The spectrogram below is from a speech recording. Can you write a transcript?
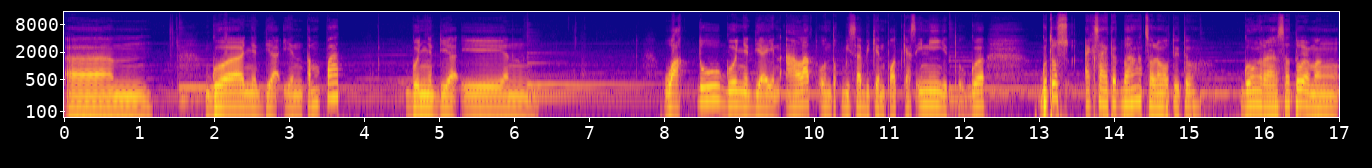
Um, gue nyediain tempat gue nyediain waktu gue nyediain alat untuk bisa bikin podcast ini gitu. Gue gue tuh excited banget soalnya waktu itu. Gue ngerasa tuh emang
